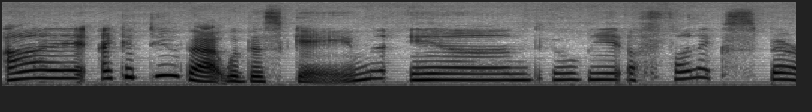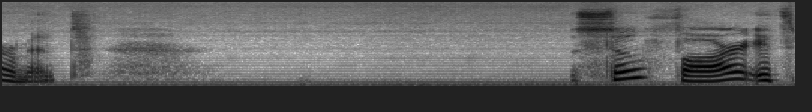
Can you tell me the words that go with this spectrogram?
I I could do that with this game and it will be a fun experiment. So far, it's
